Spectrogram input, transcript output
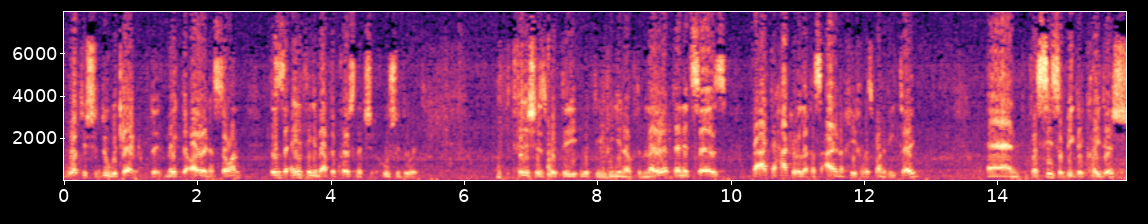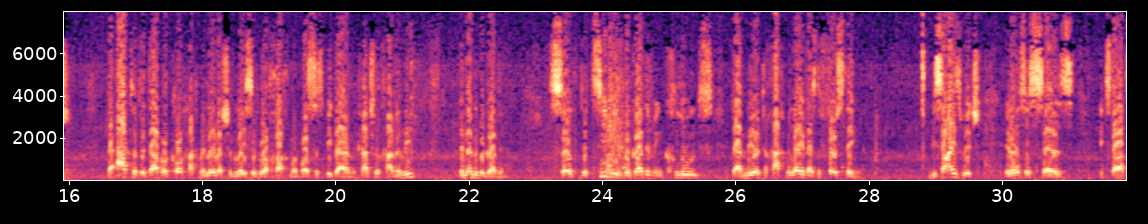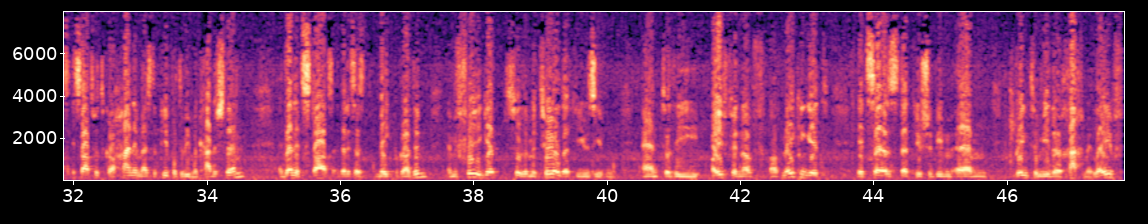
what you should do with them, to make the iron and so on. It doesn't say anything about the person that sh- who should do it. It finishes with the with the opinion of the Menorah. Then it says Va'ata hakev elechas ayin achicha begdei kodesh, Va'ata tedaber kol chachmei lev Hashem leisev ruach chachma v'osas big ayin v'kach v'chameli, and then the begodim. So the tzibur begodim includes the amir to chachmei lev as the first thing. Besides which, it also says it starts it starts with kohanim as the people to be mekadesh them, and then it starts then it says make begodim, and before you get to the material that you use even and to the oifen of, of making it, it says that you should be um, bring to me the chachme lev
